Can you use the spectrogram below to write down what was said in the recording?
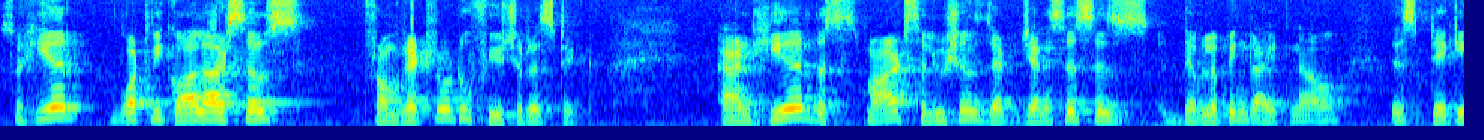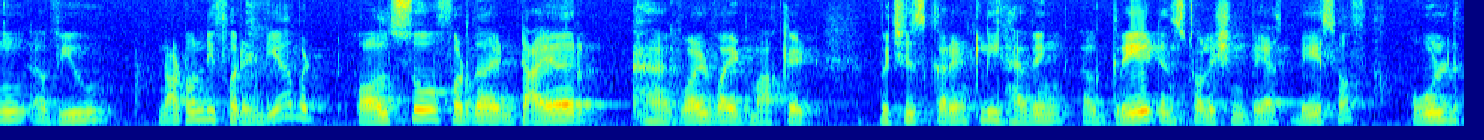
So here, what we call ourselves from retro to futuristic. And here, the smart solutions that Genesis is developing right now is taking a view not only for India but also for the entire worldwide market, which is currently having a great installation base, base of old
